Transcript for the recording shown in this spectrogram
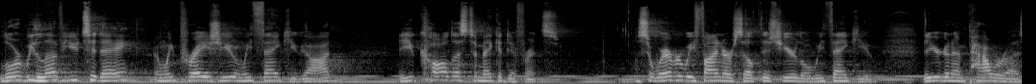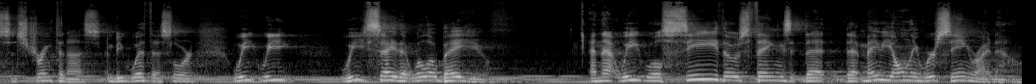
Lord, we love you today and we praise you and we thank you, God, that you called us to make a difference. So, wherever we find ourselves this year, Lord, we thank you that you're going to empower us and strengthen us and be with us, Lord. We, we, we say that we'll obey you and that we will see those things that, that maybe only we're seeing right now.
